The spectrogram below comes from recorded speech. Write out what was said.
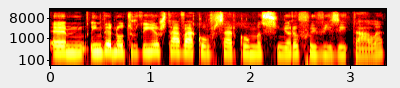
Um, ainda no outro dia eu estava a conversar com uma senhora, fui visitá-la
